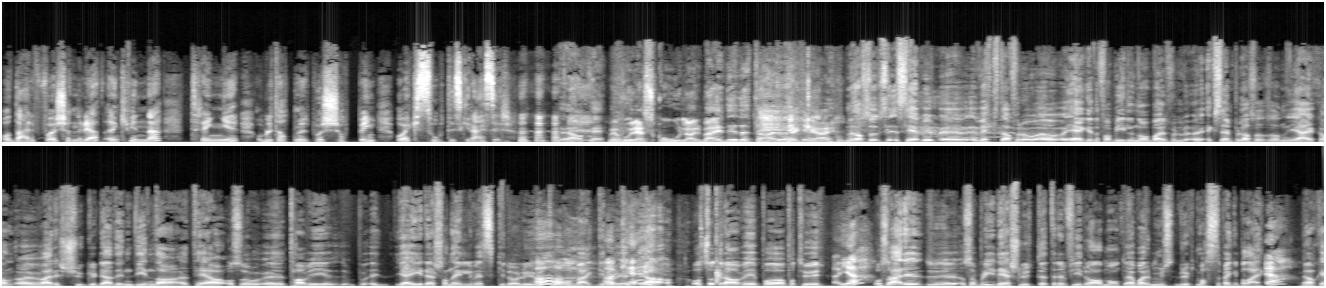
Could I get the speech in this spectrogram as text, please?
Og derfor skjønner de at en kvinne trenger å bli tatt med ut på shopping og eksotiske reiser. Ja, ok. Men hvor er skolearbeidet i dette her, tenker jeg. Men altså, ser vi eh, vekk da fra uh, egen familie nå, bare for eksempel. Altså, sånn, jeg kan uh, være sugardaddyen din, da, Thea, og så uh, tar vi Jeg gir deg Chanel-vesker og Louis på Vuitton-bager. Okay. Og, ja, og så drar vi på, på tur. Ja. Og så, er det, eh, så blir det slutt etter en fire og en halv måned. Jeg har bare mus- brukt masse penger på deg. Ja. Ja, ok.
